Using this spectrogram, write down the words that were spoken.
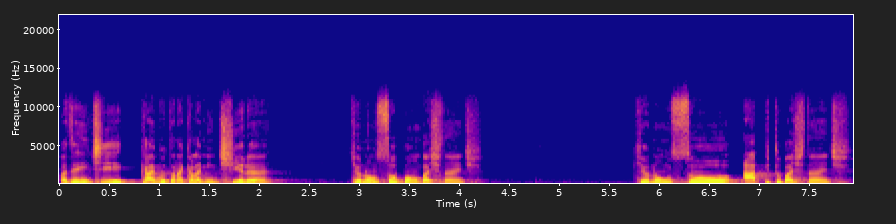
mas a gente cai muito naquela mentira que eu não sou bom bastante, que eu não sou apto bastante,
